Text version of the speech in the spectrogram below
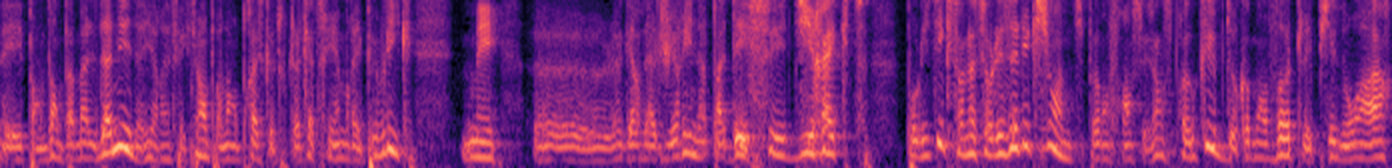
mais pendant pas mal d'années, d'ailleurs, effectivement, pendant presque toute la quatrième République. Mais euh, la guerre d'Algérie n'a pas d'effet direct politique, ça en a sur les élections un petit peu en France. Les gens se préoccupent de comment votent les pieds noirs,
